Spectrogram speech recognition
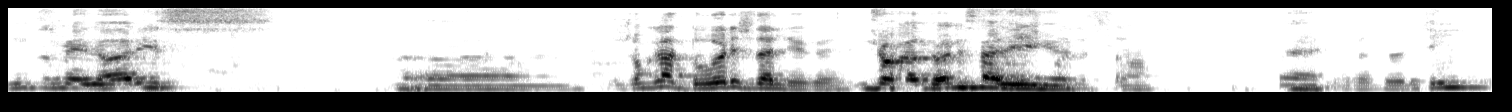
um dos melhores uh, jogadores da liga. Jogadores da liga. É. Jogadores. Tem...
